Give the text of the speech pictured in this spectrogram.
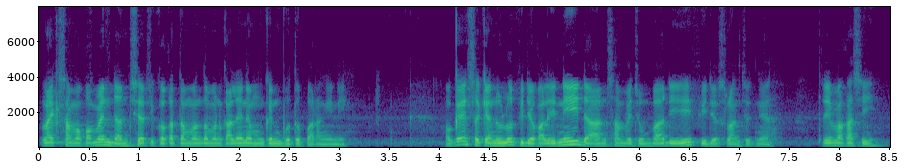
like sama komen dan share juga ke teman-teman kalian yang mungkin butuh barang ini. Oke, sekian dulu video kali ini dan sampai jumpa di video selanjutnya. Terima kasih.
